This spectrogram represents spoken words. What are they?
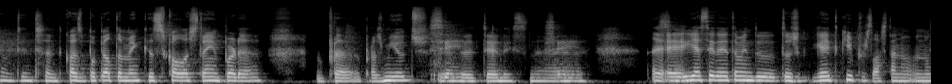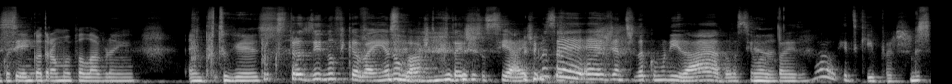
É muito interessante, quase o papel também que as escolas têm para, para, para os miúdos, Sim. ter isso na, Sim. É, é, e essa ideia também do, dos gatekeepers, lá está, não, não consigo Sim. encontrar uma palavra em, em português. Porque se traduzir não fica bem, eu não gosto de textos sociais, mas é, é agentes da comunidade ou assim uma coisa. Oh, gatekeepers. Mas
